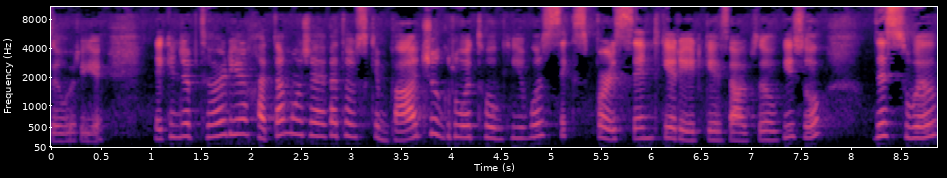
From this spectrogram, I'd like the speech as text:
से हो रही है लेकिन जब थर्ड ईयर ख़त्म हो जाएगा तो उसके बाद जो ग्रोथ होगी वो सिक्स परसेंट के रेट के हिसाब से होगी सो this will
